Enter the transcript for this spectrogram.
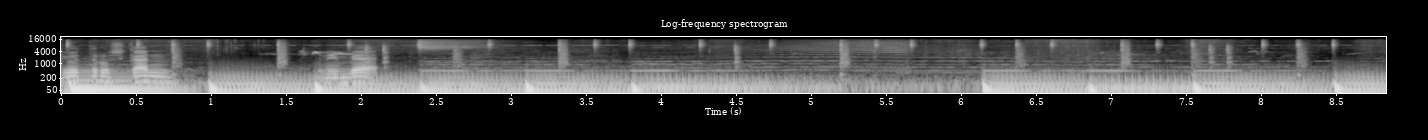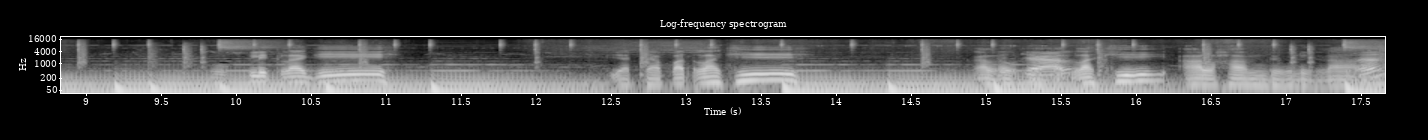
Yuk teruskan. Menembak klik lagi. Ya dapat lagi. Kalau Gagal. dapat lagi alhamdulillah. Hah?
